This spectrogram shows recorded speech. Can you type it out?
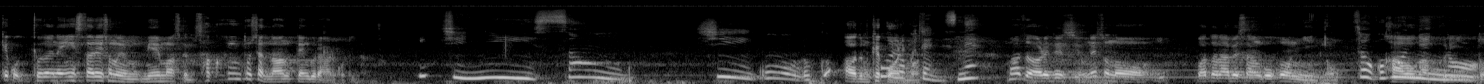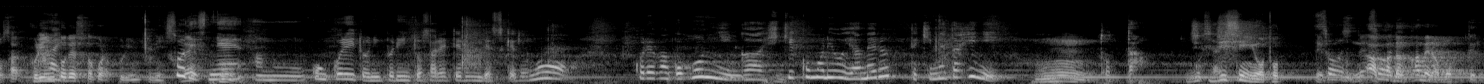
結構巨大なインスタレーションのように見えますけど作品としては何点ぐらいあることになるんですか？1、2、3、4、5、6? あでも結構あります6点ですね。まずあれですよねその渡辺さんご本人のそうご顔がプリン本人のトさプリントですか、これプリントですね。そうですね、あのコンクリートにプリントされてるんですけどもこれはご本人が引きこもりをやめるって決めた日にうん、うん撮った。じ自身を撮ってるんですね。あだカメラ持ってる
